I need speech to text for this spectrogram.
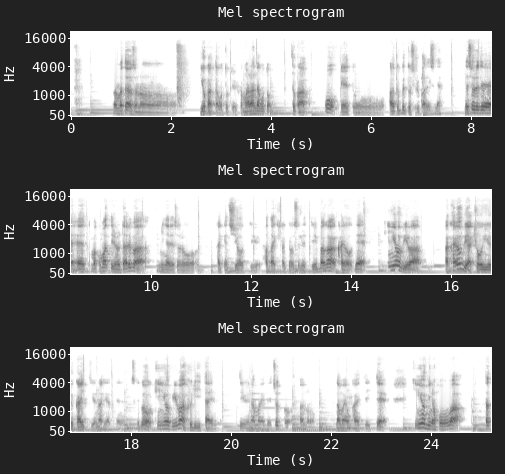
まあ、またはその、良かったことというか、学んだこととかを、えっ、と、アウトプットする場ですね。で、それで、えーとまあ、困っているのであれば、みんなでそれを解決しようっていう働きかけをするっていう場が火曜で、金曜日は、あ火曜日は共有会っていう名でやってるんですけど、金曜日はフリータイムっていう名前でちょっと、あの、名前を変えていて、金曜日の方は、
